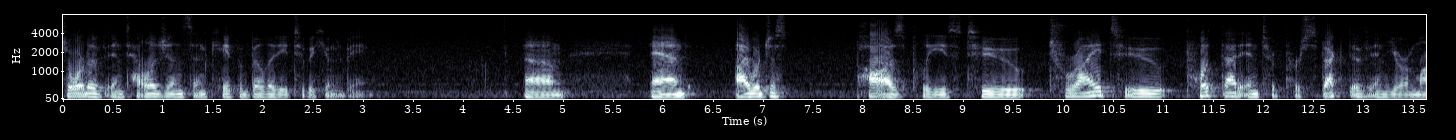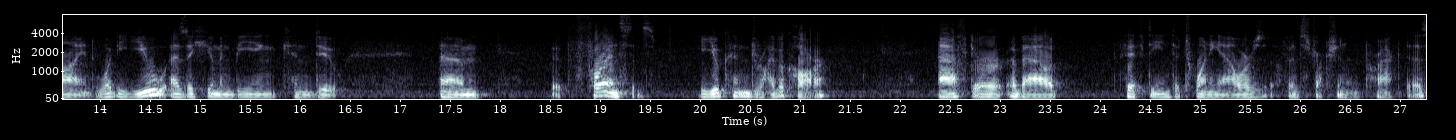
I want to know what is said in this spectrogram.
sort of intelligence and capability to a human being. Um, and I would just pause, please, to try to put that into perspective in your mind, what you as a human being can do. Um, for instance, you can drive a car after about 15 to 20 hours of instruction and practice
